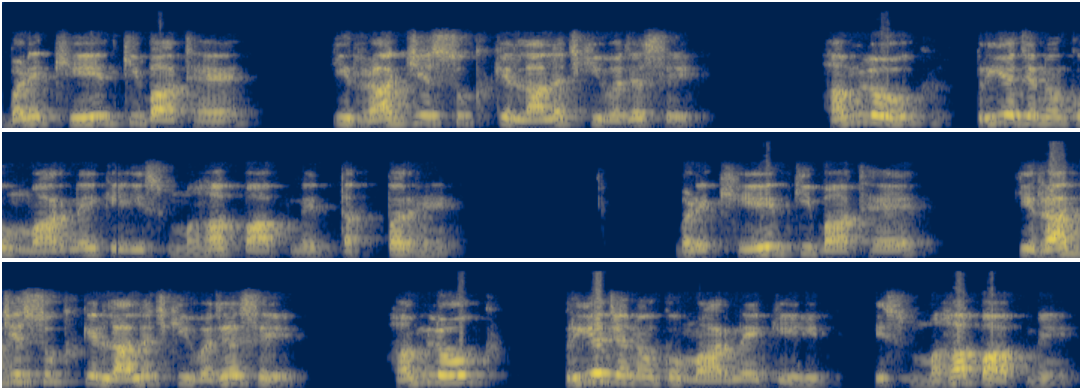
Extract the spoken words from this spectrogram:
बड़े खेद की बात है कि राज्य सुख के लालच की वजह से हम लोग प्रियजनों को मारने के इस महापाप में तत्पर हैं। बड़े खेद की बात है कि राज्य सुख के लालच की वजह से हम लोग प्रियजनों को मारने के इस महापाप में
